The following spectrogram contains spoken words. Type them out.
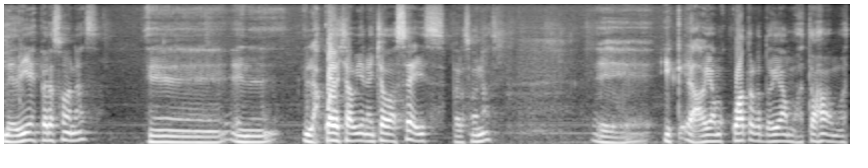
de 10 personas, en, las cuales ya habían echado a 6 personas. Eh, y habíamos cuatro que todavía estábamos,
